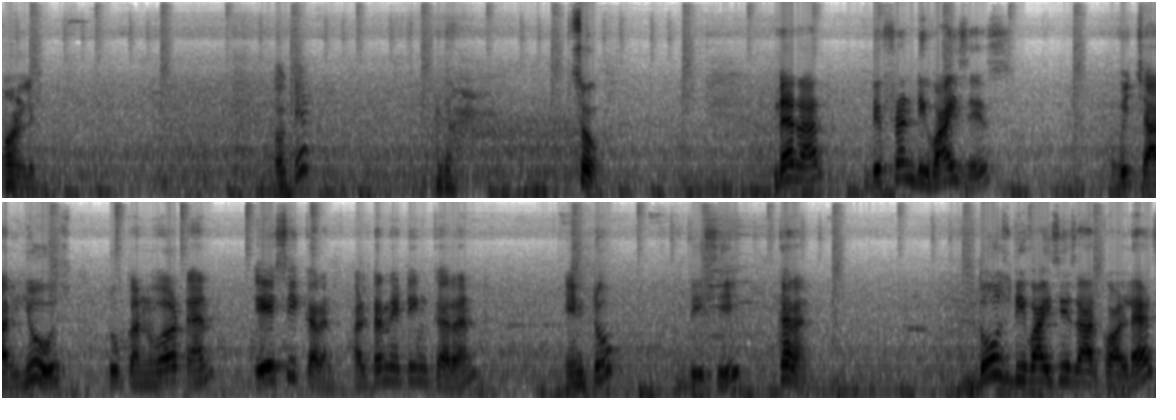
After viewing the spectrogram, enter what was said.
only. Okay? So there are different devices which are used to convert an AC current alternating current into DC current. Those devices are called as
